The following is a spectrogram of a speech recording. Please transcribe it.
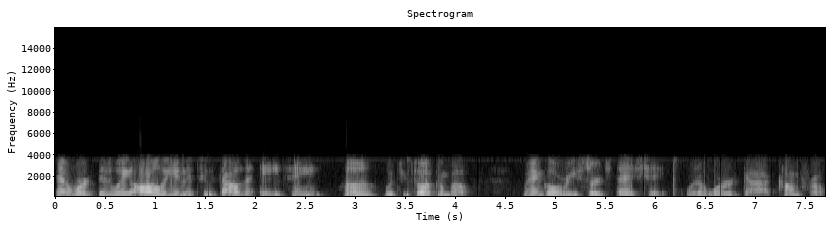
that worked his way all the way into 2018. Huh? What you talking about? Man, go research that shit. Where the word God come from.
